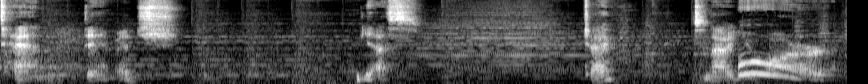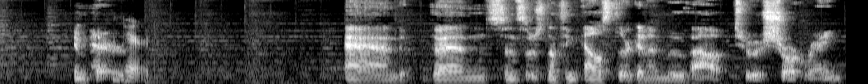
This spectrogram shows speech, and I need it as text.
10 damage. Yes. Okay. So now you Ooh. are impaired. Compared. And then, since there's nothing else, they're going to move out to a short range.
